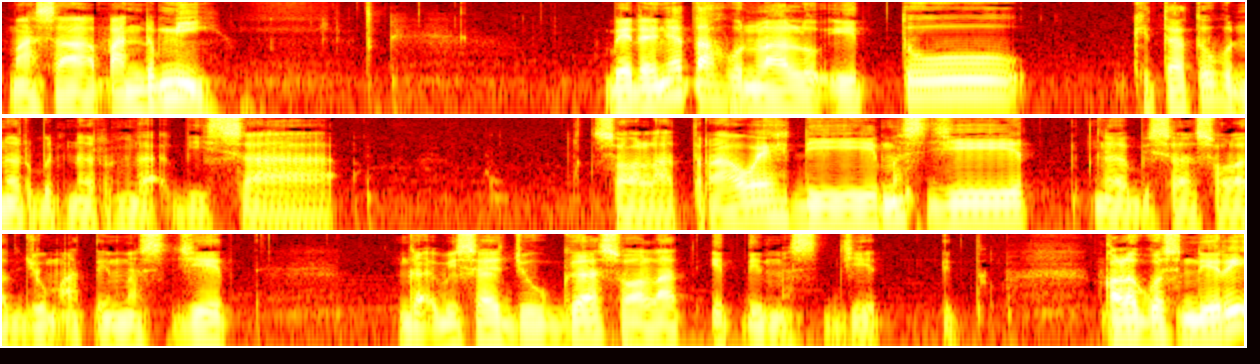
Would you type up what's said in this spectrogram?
masa pandemi. Bedanya tahun lalu itu kita tuh bener-bener nggak bisa sholat raweh di masjid, nggak bisa sholat Jumat di masjid, nggak bisa juga sholat id di masjid itu. Kalau gue sendiri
